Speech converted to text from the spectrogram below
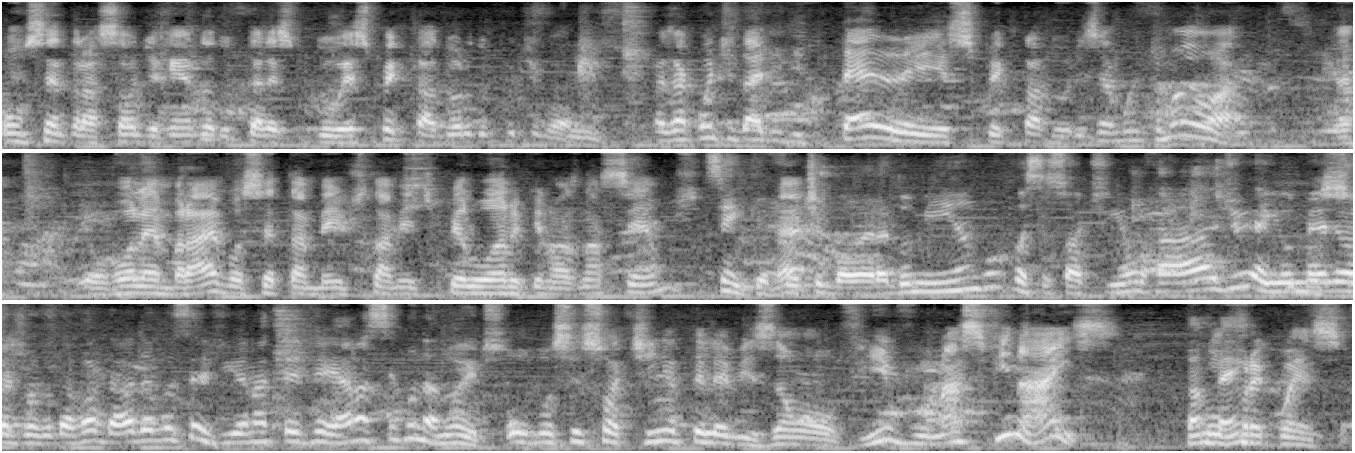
concentração de renda do, teles- do espectador do futebol. Mas a quantidade de telespectadores é muito maior. né? Eu vou lembrar, e você também, justamente pelo ano que nós nascemos, Sim, que o né? futebol era domingo, você só tinha o rádio, e aí o melhor Você- jogo da rodada você via na TVE na segunda noite. ou você só tinha televisão ao vivo nas finais. Também. com frequência.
